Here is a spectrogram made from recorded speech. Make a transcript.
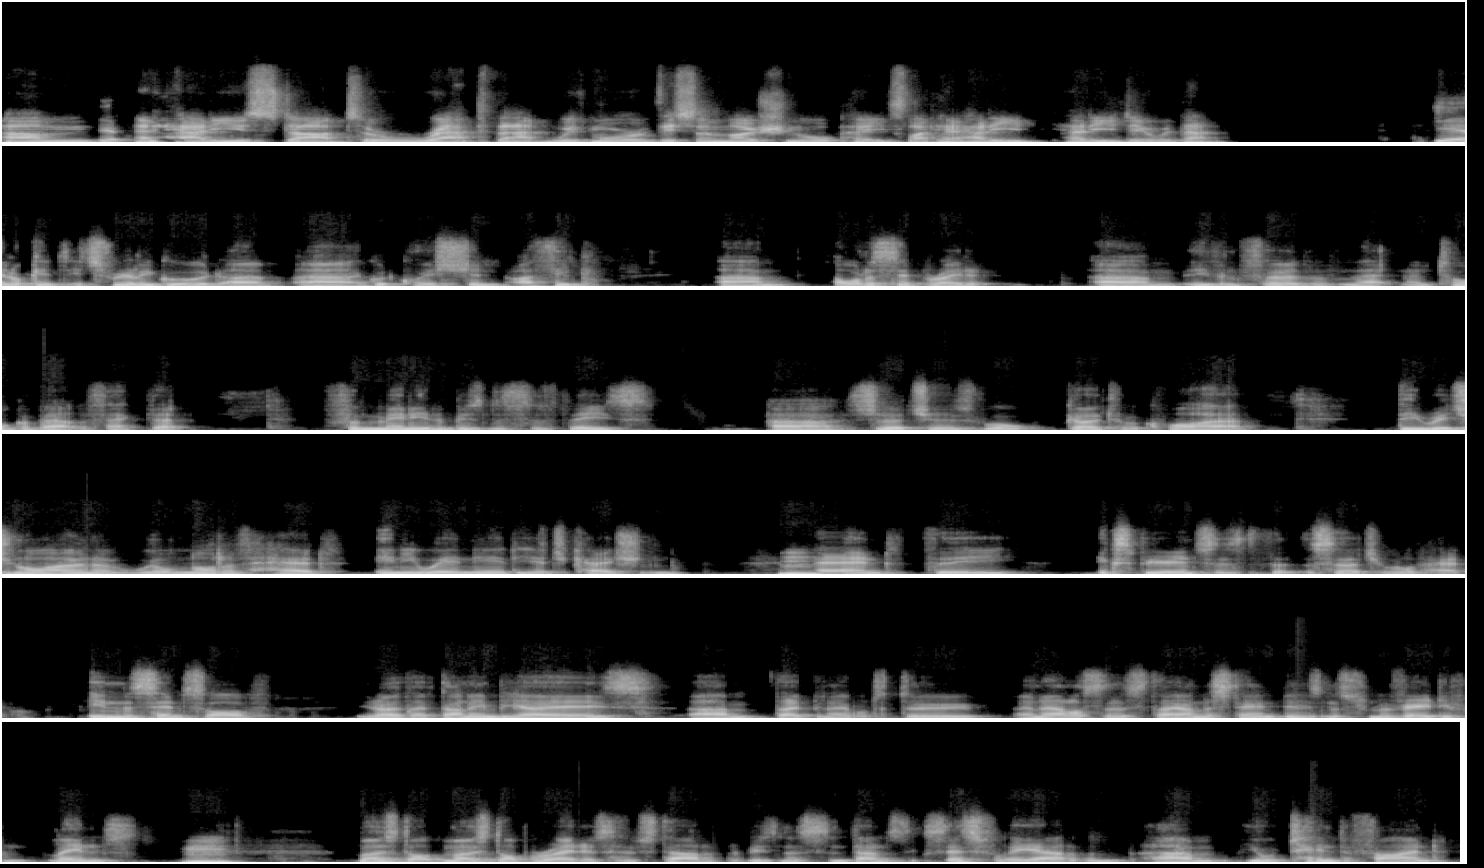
Um, yep. and how do you start to wrap that with more of this emotional piece? Like how, how do you how do you deal with that? Yeah look it, it's really good. Uh, uh, good question. I think um, i want to separate it um, even further than that and talk about the fact that for many of the businesses these uh, searchers will go to acquire the original owner will not have had anywhere near the education mm. and the experiences that the searcher will have had in the sense of you know they've done mbas um, they've been able to do analysis they understand business from a very different lens mm. most most operators who've started a business and done successfully out of them um, you'll tend to find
